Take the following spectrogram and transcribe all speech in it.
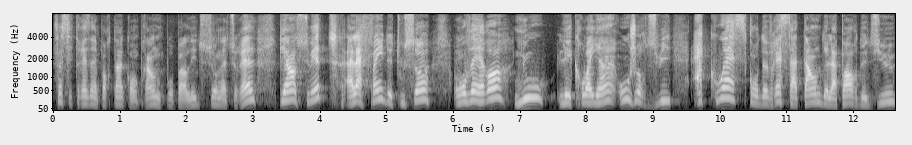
Ça, c'est très important à comprendre pour parler du surnaturel. Puis ensuite, à la fin de tout ça, on verra, nous, les croyants, aujourd'hui, à quoi est-ce qu'on devrait s'attendre de la part de Dieu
